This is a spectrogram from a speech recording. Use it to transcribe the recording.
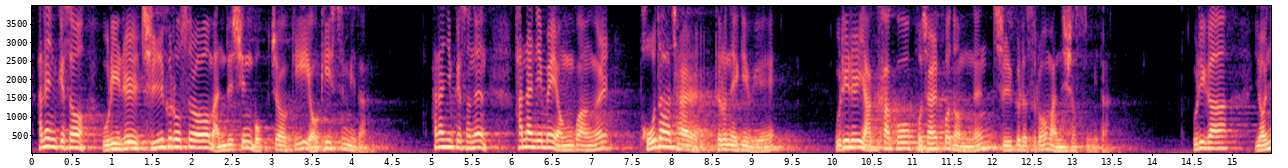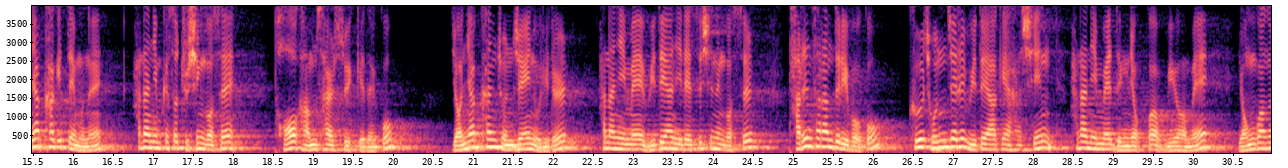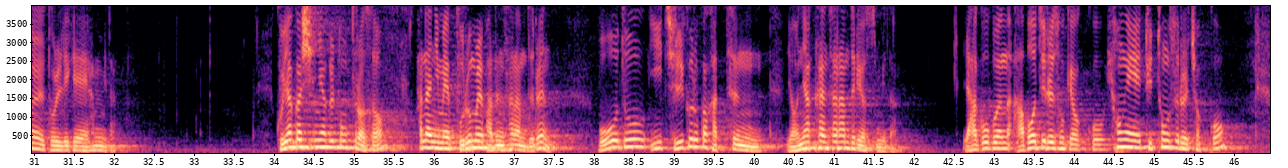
하나님께서 우리를 질그릇으로 만드신 목적이 여기 있습니다. 하나님께서는 하나님의 영광을 보다 잘 드러내기 위해 우리를 약하고 보잘 것 없는 질그릇으로 만드셨습니다. 우리가 연약하기 때문에 하나님께서 주신 것에 더 감사할 수 있게 되고 연약한 존재인 우리를 하나님의 위대한 일에 쓰시는 것을 다른 사람들이 보고 그 존재를 위대하게 하신 하나님의 능력과 위엄에 영광을 돌리게 합니다. 구약과 신약을 통틀어서 하나님의 부름을 받은 사람들은 모두 이 질그릇과 같은 연약한 사람들이었습니다. 야곱은 아버지를 속였고 형의 뒤통수를 쳤고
